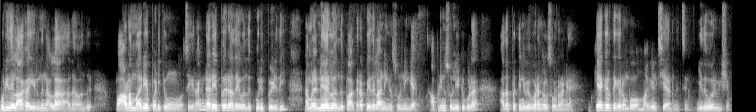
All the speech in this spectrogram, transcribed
புரிதலாக இருந்து நல்லா அதை வந்து பாடம் மாதிரியே படிக்கவும் செய்கிறாங்க நிறைய பேர் அதை வந்து குறிப்பெழுதி நம்மளை நேரில் வந்து பார்க்குறப்ப இதெல்லாம் நீங்கள் சொன்னீங்க அப்படின்னு சொல்லிட்டு கூட அதை பற்றின விவரங்கள் சொல்கிறாங்க கேட்குறதுக்கே ரொம்ப மகிழ்ச்சியாக இருந்துச்சு. இது ஒரு விஷயம்.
